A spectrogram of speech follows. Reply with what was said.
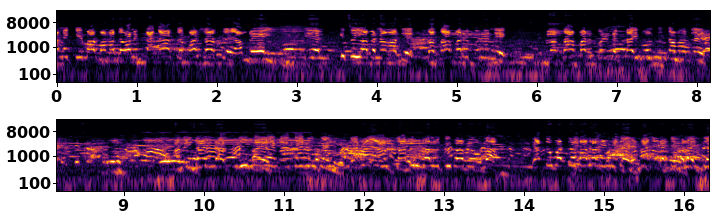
অনেক কি মারবো, আমাদের অনেক টাকা আছে, পয়সা আছে। আমরা এই কিছুই হবে না আমাদের। যা করে নিক। যা করে নিক, তাই বলতেছে আমাদের ও, আমি জানি না কি হয় ভাই, আর জামিন পেল কীভাবে ওরা এত বড় মার্ডার করছে হাত কেটে ফেলাইছে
